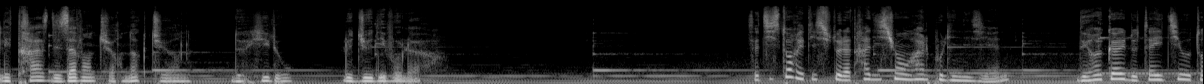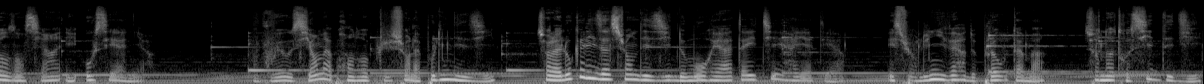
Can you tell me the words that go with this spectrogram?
les traces des aventures nocturnes de Hiro, le dieu des voleurs. Cette histoire est issue de la tradition orale polynésienne, des recueils de Tahiti aux temps anciens et Océania. Vous pouvez aussi en apprendre plus sur la Polynésie, sur la localisation des îles de Moorea, Tahiti et Raiatea, et sur l'univers de Plautama sur notre site dédié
